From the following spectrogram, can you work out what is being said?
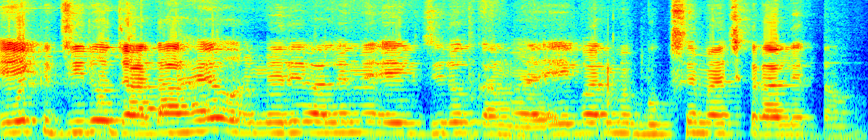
एक ज़ीरो ज़्यादा है और मेरे वाले में एक ज़ीरो कम है। एक बार मैं बुक से मैच करा लेता हूँ।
